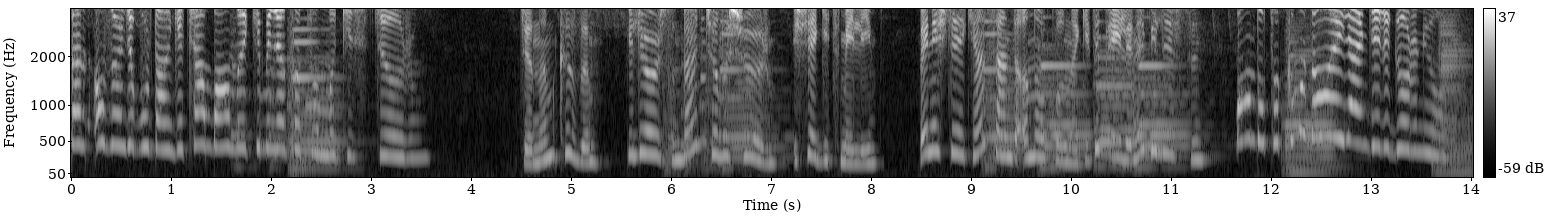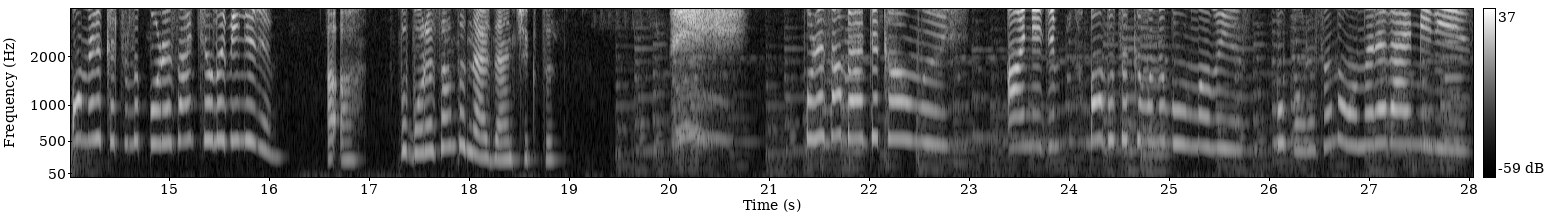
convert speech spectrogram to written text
Ben az önce buradan geçen bando ekibine katılmak istiyorum. Canım kızım, biliyorsun ben çalışıyorum. İşe gitmeliyim. Ben işteyken sen de anaokuluna gidip eğlenebilirsin. Bando takımı daha eğlenceli görünüyor. Onlara katılıp borazan çalabilirim. Aa, bu borazan da nereden çıktı? Borazan bende kalmış. Anneciğim, bando takımını bulmalıyız. Bu borazanı onlara vermeliyiz.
